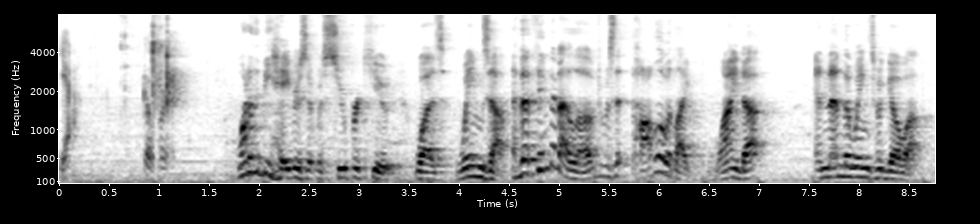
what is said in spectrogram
Yeah. Go for it. One of the behaviors that was super cute was wings up. And the thing that I loved was that Pablo would like wind up and then the wings would go up.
